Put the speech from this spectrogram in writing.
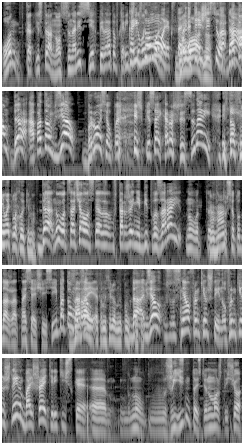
он, как ни странно, он сценарист всех пиратов Карибского, Карибского моря, кстати. Да это ладно. режиссер, А да. потом, да, а потом взял, бросил, понимаешь, писать хороший сценарий. И стал снимать плохое кино. Да, ну вот сначала он снял «Вторжение. Битва за рай», ну вот Ага. все туда же относящиеся, и потом Зарай взял- это населенный пункт. Да, такой. взял, снял Франкенштейн. У Франкенштейна большая теоретическая э, ну, жизнь, то есть он может еще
